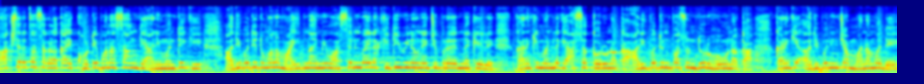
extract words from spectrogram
अक्षराचा सगळा काही खोटेपणा सांगते आणि म्हणते की अधिपती तुम्हाला माहीत नाही मी मास्तरीनबाईला किती विनवण्याचे प्रयत्न केले. कारण की म्हटलं की असं करू नका अधिपतींपासून दूर होऊ नका. कारण की अधिपतींच्या मनामध्ये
